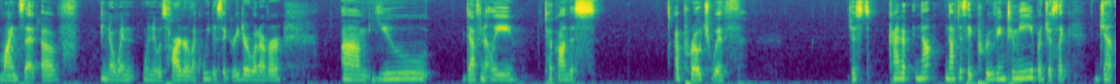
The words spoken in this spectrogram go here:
mindset of you know when when it was hard or like we disagreed or whatever um you definitely took on this approach with just kind of not not to say proving to me but just like gen-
